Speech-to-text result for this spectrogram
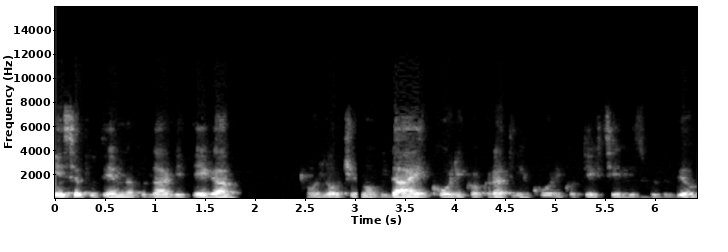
in se potem na podlagi tega odločimo, kdaj, kolikokrat in koliko teh celic bo dobil.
